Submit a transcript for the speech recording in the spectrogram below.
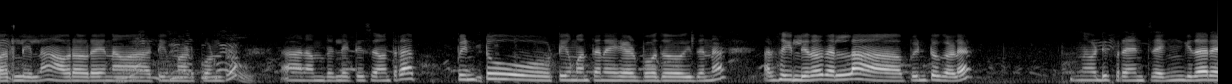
ಬರಲಿಲ್ಲ. ಅವರವರೇ ನಾವು ಟೀಮ್ ಮಾಡಿಕೊಂಡ್ರು. ನಮ್ಮ ರಿಲೇಟಿವ್ಸ್ ಒಂಥರ ಪಿಂಟು ಟೀಮ್ ಅಂತಲೇ ಹೇಳ್ಬೋದು ಇದನ್ನು. ಅದು ಇಲ್ಲಿರೋರೆಲ್ಲ ಪಿಂಟುಗಳೇ. ನೋಡಿ ಫ್ರೆಂಡ್ಸ್ ಹೆಂಗಿದ್ದಾರೆ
